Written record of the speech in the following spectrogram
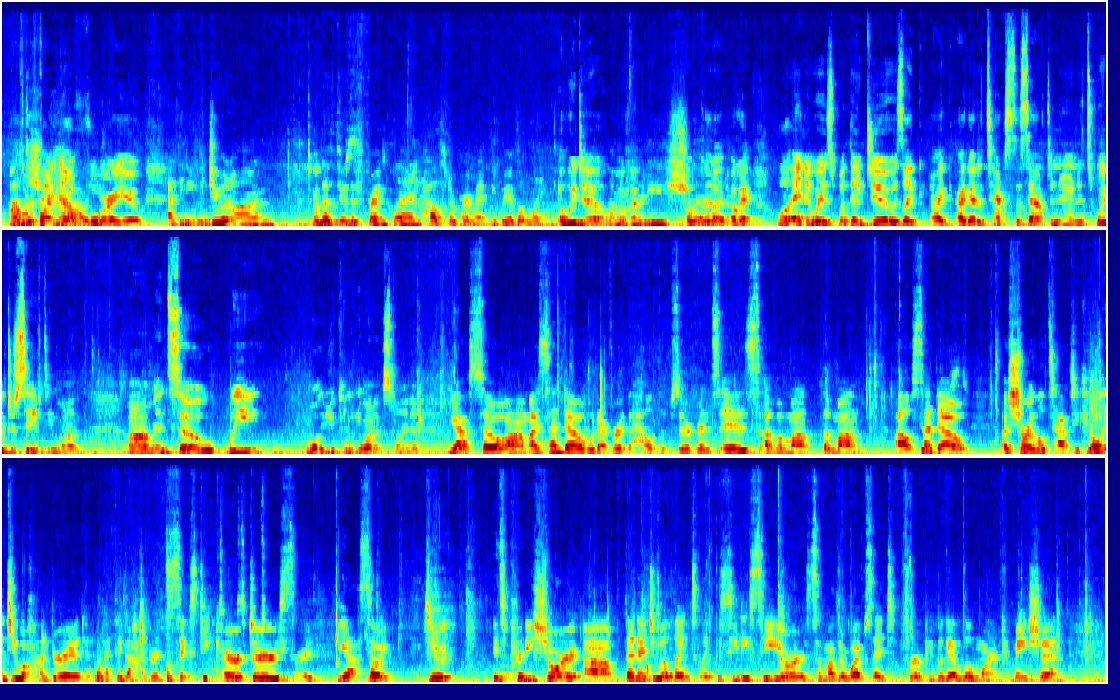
I'll have to not sure find how out you- for you. I think you can do it on the, through the Franklin Health Department. I think we have a link. Oh, we do? I'm Okay. pretty sure. Oh, good, okay. Well, anyways, what they do is like, I, I got a text this afternoon, it's Winter Safety Month. Um, and so we, well, you can, you wanna explain it? Yeah, so um, I send out whatever the health observance is of a month, the month. I'll send out a short little text. You can only do 100, I think 160 characters. right? Yeah, so I do it. It's pretty short. Um, then I do a link to like the CDC or some other website for people to get a little more information.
